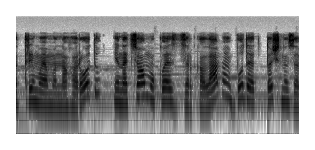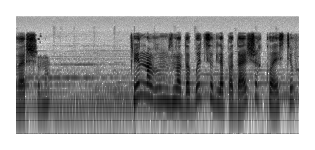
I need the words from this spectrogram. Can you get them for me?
Отримаємо нагороду, і на цьому квест з дзеркалами буде точно завершено. Він нам знадобиться для подальших квестів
